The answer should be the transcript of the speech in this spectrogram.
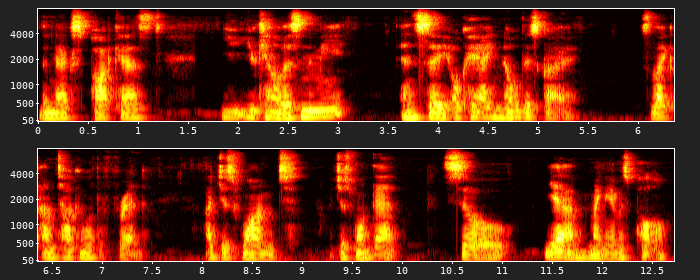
the next podcast. You, you can listen to me and say, okay, I know this guy. It's like I'm talking with a friend. I just want, I just want that. So yeah, my name is Paul.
